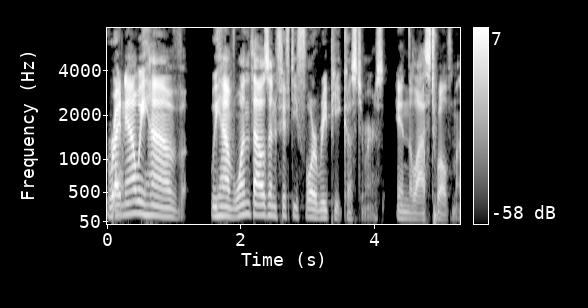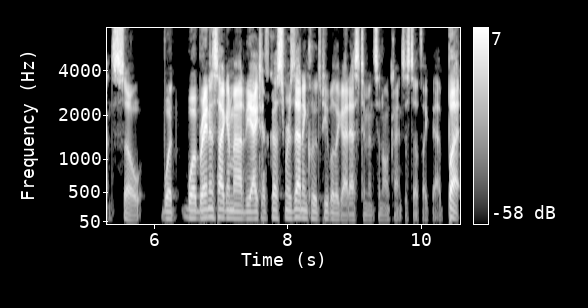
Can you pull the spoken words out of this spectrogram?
Right yeah. now we have we have 1054 repeat customers in the last 12 months. So what what Brandon's talking about, the active customers, that includes people that got estimates and all kinds of stuff like that. But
